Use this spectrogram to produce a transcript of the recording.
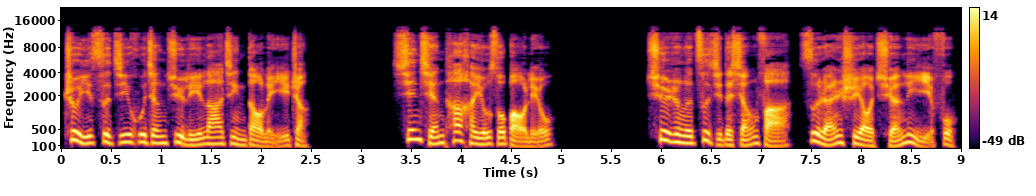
这一次几乎将距离拉近到了一丈。先前他还有所保留。确认了自己的想法，自然是要全力以赴。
